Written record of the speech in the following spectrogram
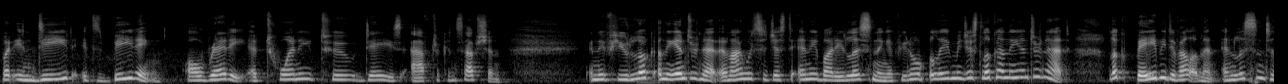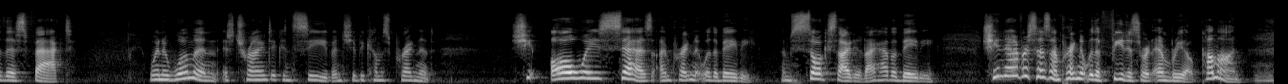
But indeed, it's beating already at 22 days after conception. And if you look on the internet, and I would suggest to anybody listening, if you don't believe me, just look on the internet. Look baby development and listen to this fact. When a woman is trying to conceive and she becomes pregnant, she always says, I'm pregnant with a baby. I'm so excited. I have a baby. She never says, I'm pregnant with a fetus or an embryo. Come on. Mm.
